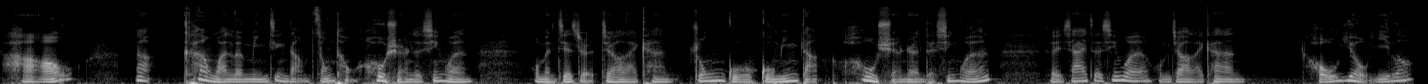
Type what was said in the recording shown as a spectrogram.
好，那看完了民进党总统候选人的新闻，我们接着就要来看中国国民党候选人的新闻。所以下一则新闻，我们就要来看侯友谊喽。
